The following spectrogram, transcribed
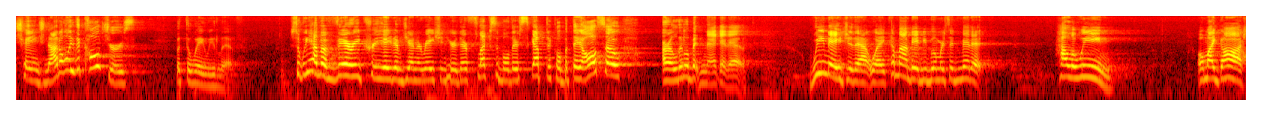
change not only the cultures, but the way we live. So we have a very creative generation here. They're flexible, they're skeptical, but they also are a little bit negative. We made you that way. Come on, baby boomers, admit it. Halloween. Oh my gosh.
